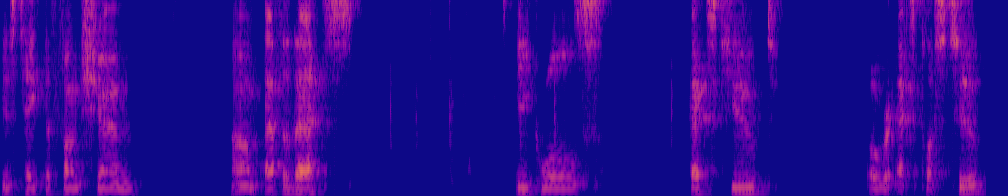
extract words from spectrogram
is take the function um, f of x equals x cubed over x plus two.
